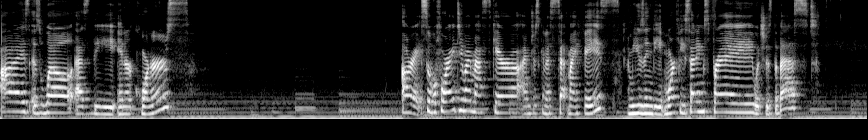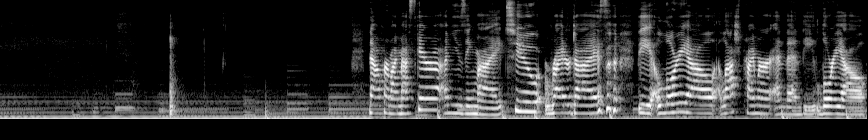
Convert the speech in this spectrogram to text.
eyes as well as the inner corners. All right, so before I do my mascara, I'm just gonna set my face. I'm using the Morphe setting spray, which is the best. For my mascara, I'm using my two Rider Dyes, the L'Oreal Lash Primer and then the L'Oreal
